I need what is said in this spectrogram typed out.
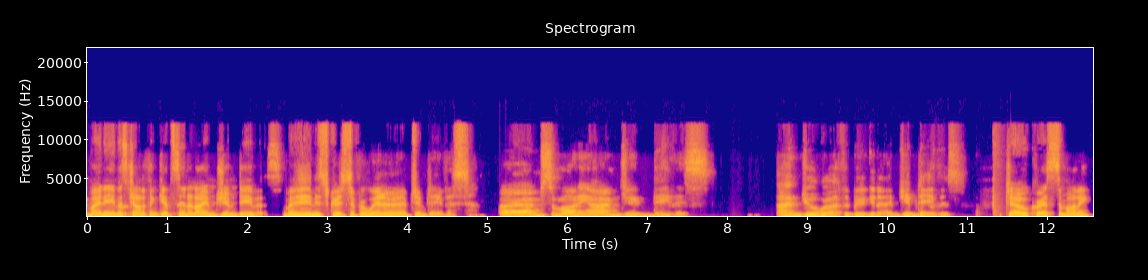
My name is Jonathan Gibson, and I am Jim Davis. My name is Christopher Winter, and I'm Jim Davis. Hi, I'm Samani. I'm Jim Davis. I'm Joe Rothenberg and I'm Jim Davis. Joe, Chris, Samani.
